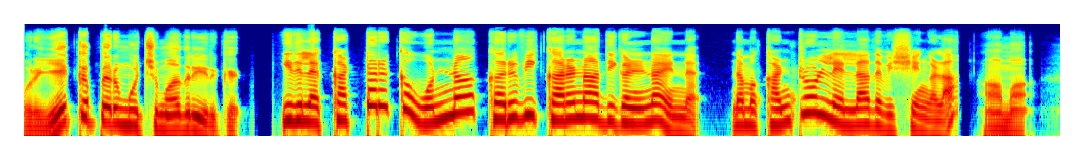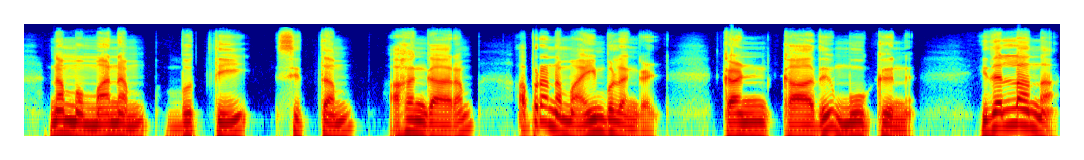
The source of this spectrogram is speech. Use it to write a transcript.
ஒரு ஏக்கப் பெருமூச்சு மாதிரி இருக்கு. இதுல கட்டறுக்க ஒன்னா கருவி கரணாதிகள்னா என்ன? நம்ம கண்ட்ரோல்ல இல்லாத விஷயங்களா? ஆமா. நம்ம மனம் புத்தி சித்தம் அகங்காரம் அப்புறம் நம்ம ஐம்புலங்கள் கண் காது மூக்குன்னு. இதெல்லாம் தான்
